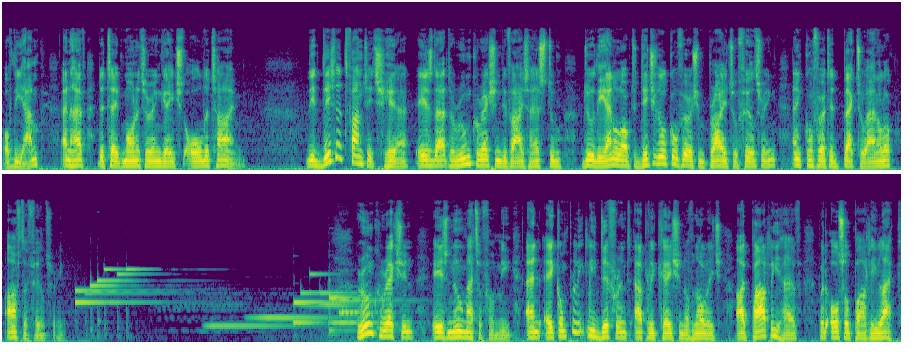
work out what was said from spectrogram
of the amp and have the tape monitor engaged all the time. The disadvantage here is that the room correction device has to do the analog to digital conversion prior to filtering and convert it back to analog after filtering. Room correction is new matter for me and a completely different application of knowledge I partly have but also partly lack.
